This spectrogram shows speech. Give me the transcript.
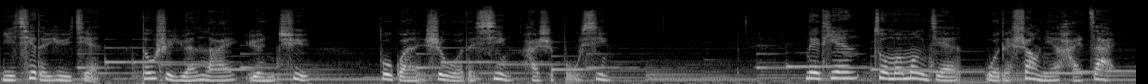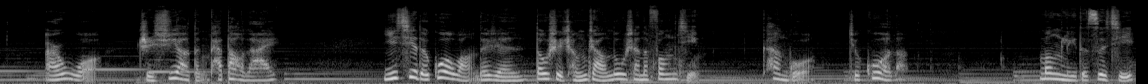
一切的遇见都是缘来缘去，不管是我的幸还是不幸。那天做梦梦见我的少年还在，而我只需要等他到来。一切的过往的人都是成长路上的风景，看过就过了。梦里的自己，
